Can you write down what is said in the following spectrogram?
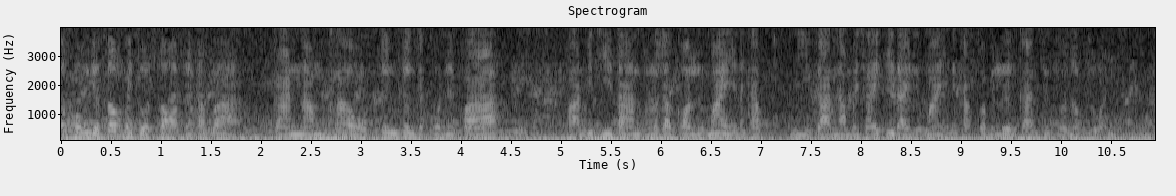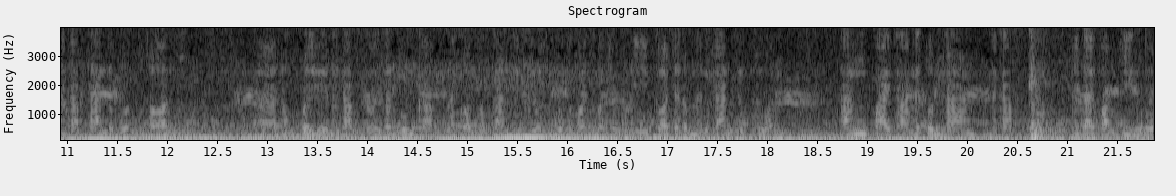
ก็คงจะต้องไปตรวจสอบนะครับว่าการนำเข้าซึ่งเครื่องจักรกลไฟฟ้า ผ่านวิธีทางศุลกากรหรือไม่นะครับ มีการนำไปใช้ที่ใดหรือไม่นะครับ ก็เป็นเรื่องการสืบสวนสอบสวนนะครับ ทางตำรวจภูธรเอ่อหนองปลือนะครับ โดยท่านผู้กำกับและกองกำกับการสืบสวนตำรวจภูธรจังหวัดชลบุรีก็จะดำเนินการสืบสวน ทั้งปลายทางและต้นทางนะครับ ให้ได้ความจริงรวม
